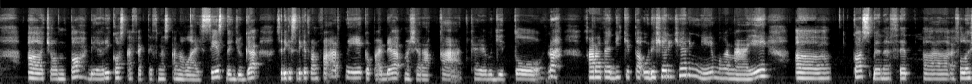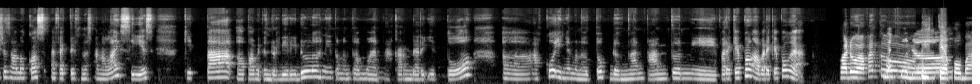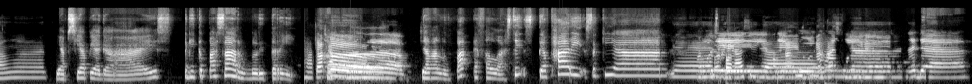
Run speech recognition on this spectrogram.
uh, contoh dari cost effectiveness analysis dan juga sedikit-sedikit manfaat nih kepada masyarakat. Kayak begitu. Nah, karena tadi kita udah sharing-sharing nih mengenai uh, cost benefit uh, evaluation sama cost effectiveness analysis, kita uh, pamit undur diri dulu nih teman-teman. Nah, karena dari itu uh, aku ingin menutup dengan pantun nih. Pada kepo nggak? Pada kepo nggak? Waduh, apa tuh? Kepo banget. Siap-siap ya guys pergi ke pasar beli teri. Cakep. Jangan lupa evaluasi setiap hari. Sekian. Yeay, terima kasih ya. Terima kasih. Dadah.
